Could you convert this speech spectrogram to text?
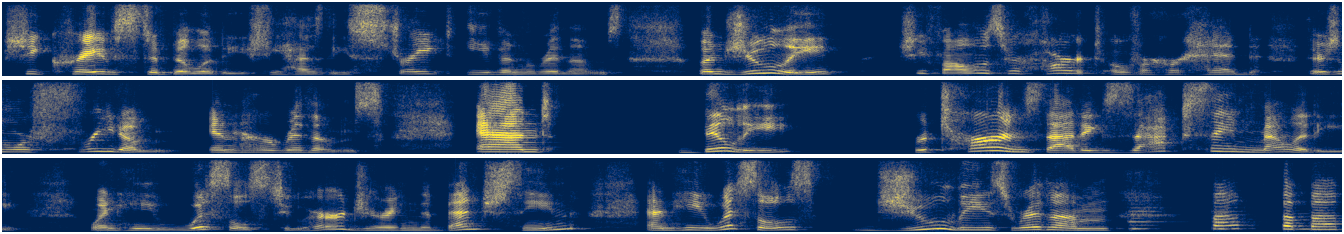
She craves stability. She has these straight, even rhythms. But Julie, she follows her heart over her head. There's more freedom in her rhythms. And Billy returns that exact same melody when he whistles to her during the bench scene, and he whistles Julie's rhythm, ba, ba,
